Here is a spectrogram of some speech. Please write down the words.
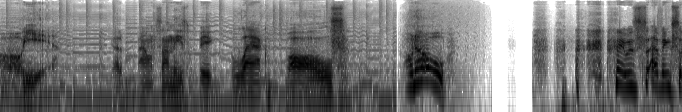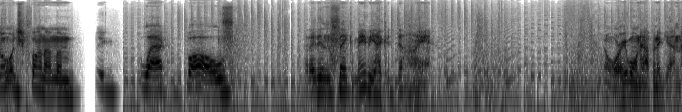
Oh yeah. Gotta bounce on these big black balls. Oh no! I was having so much fun on them big black balls that I didn't think maybe I could die. Don't worry, it won't happen again.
